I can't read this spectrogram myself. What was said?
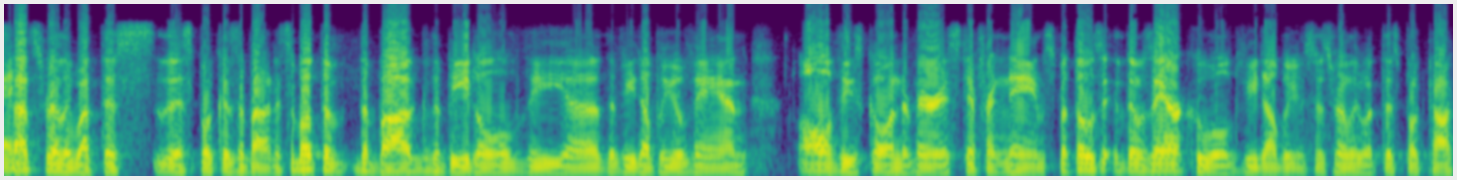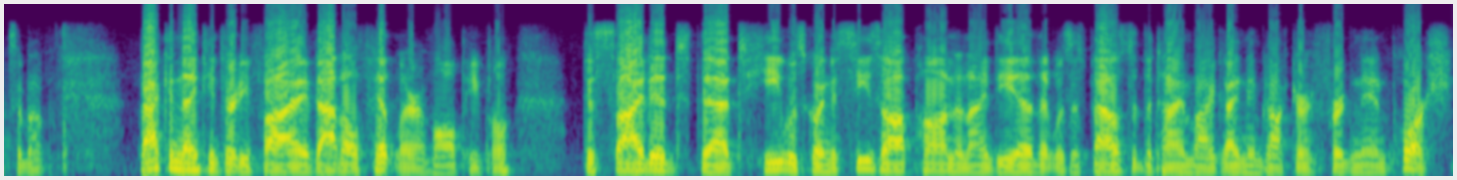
because that's really what this this book is about. It's about the the bug, the Beetle, the uh, the VW van. All of these go under various different names, but those those air cooled VWs is really what this book talks about. Back in 1935, Adolf Hitler, of all people, decided that he was going to seize upon an idea that was espoused at the time by a guy named Dr. Ferdinand Porsche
